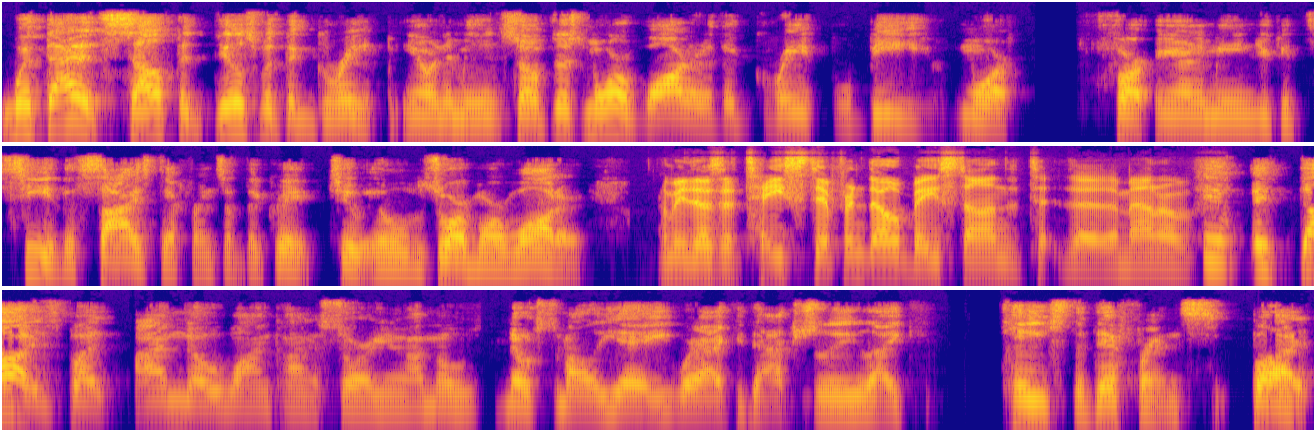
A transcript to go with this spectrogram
With that itself, it deals with the grape. You know what I mean. So if there's more water, the grape will be more. For, you know what I mean? You could see the size difference of the grape too. It will absorb more water. I mean, does it taste different though, based on the, t- the amount of? It, it does, but I'm no wine connoisseur. You know, I'm no no sommelier where I could actually like taste the difference. But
